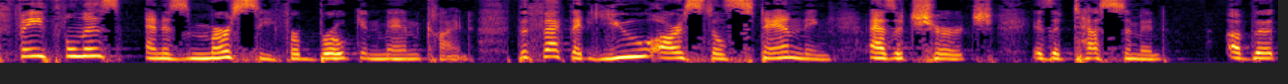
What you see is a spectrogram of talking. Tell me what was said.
faithfulness, and His mercy for broken mankind. The fact that you are still standing as a church is a testament of the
